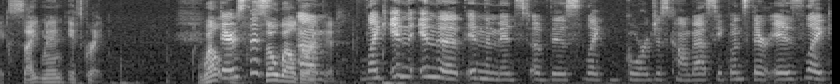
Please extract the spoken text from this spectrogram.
excitement it's great well There's this so well um, directed like in in the in the midst of this like gorgeous combat sequence, there is like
